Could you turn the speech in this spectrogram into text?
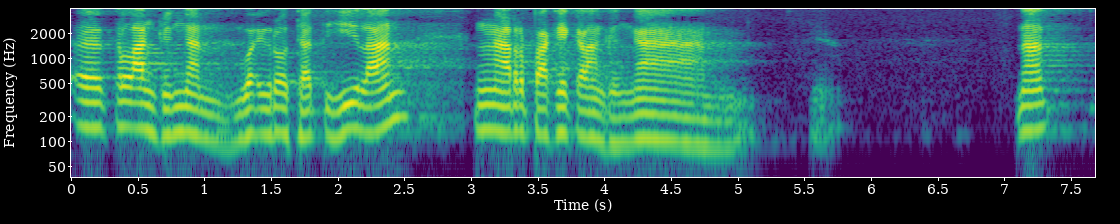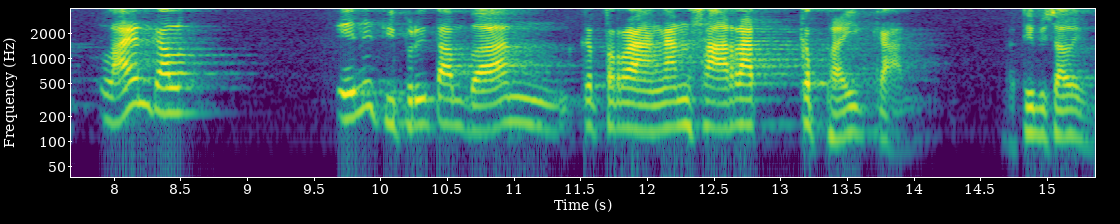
eh, kelanggengan wa iradatihi lan ngarepake kelanggengan. Ya. Nah, lain kalau ini diberi tambahan keterangan syarat kebaikan. Jadi misalnya,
